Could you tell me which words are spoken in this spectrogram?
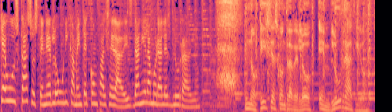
que busca sostenerlo únicamente con falsedades. Daniela Morales, Blue Radio. Noticias contra reloj en Blue Radio.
